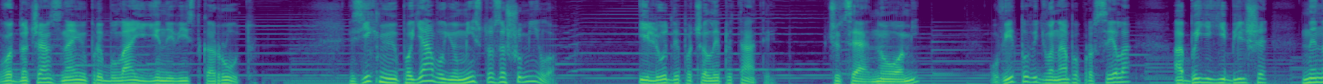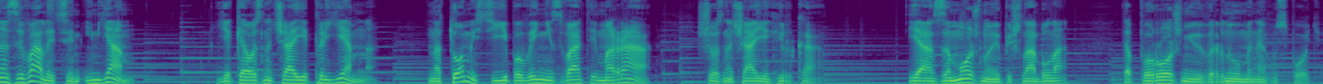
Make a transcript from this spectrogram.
Водночас з нею прибула її невістка Рут. З їхньою появою місто зашуміло, і люди почали питати, чи це Ноомі? У відповідь вона попросила, аби її більше не називали цим ім'ям, яке означає приємна. Натомість її повинні звати Мара, що означає гірка. Я заможною пішла була, та порожньою вернув мене Господь.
